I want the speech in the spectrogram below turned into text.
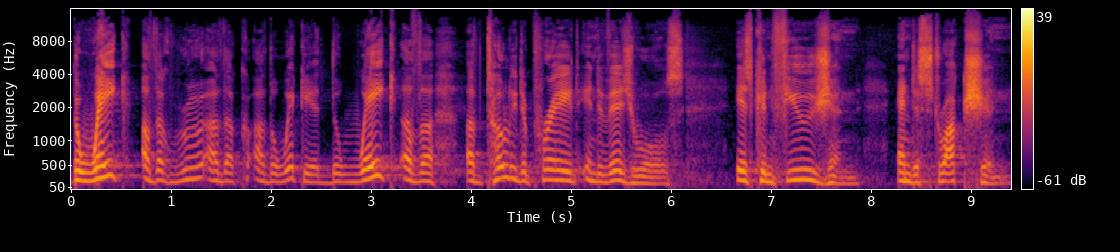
The wake of the, of the, of the wicked, the wake of, the, of totally depraved individuals is confusion and destruction,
